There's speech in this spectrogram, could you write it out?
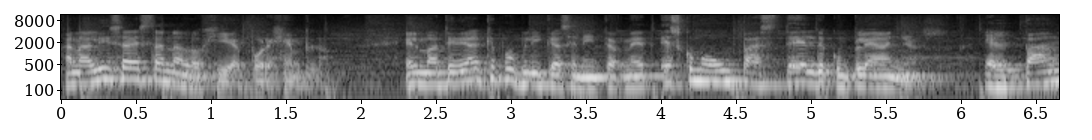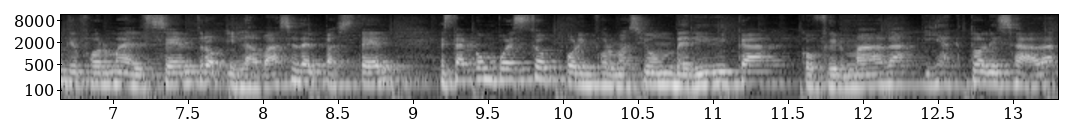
Analiza esta analogía, por ejemplo. El material que publicas en Internet es como un pastel de cumpleaños. El pan que forma el centro y la base del pastel está compuesto por información verídica, confirmada y actualizada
